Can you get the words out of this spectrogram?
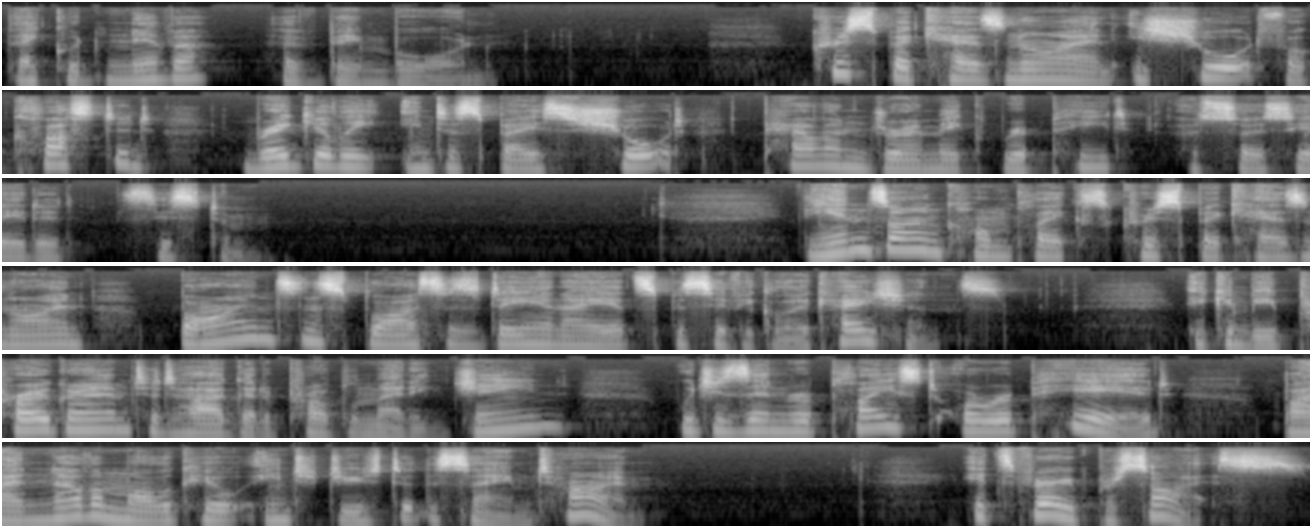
They could never have been born. CRISPR Cas9 is short for Clustered Regularly Interspaced Short Palindromic Repeat Associated System. The enzyme complex CRISPR Cas9 binds and splices DNA at specific locations. It can be programmed to target a problematic gene, which is then replaced or repaired by another molecule introduced at the same time. It's very precise.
